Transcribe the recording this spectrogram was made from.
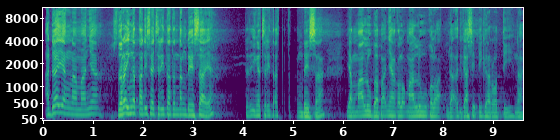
Ada yang namanya, saudara ingat tadi saya cerita tentang desa ya? Tadi ingat cerita tentang desa, yang malu bapaknya kalau malu, kalau nggak dikasih tiga roti. Nah,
